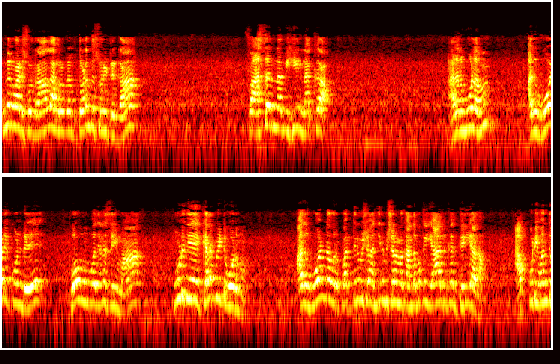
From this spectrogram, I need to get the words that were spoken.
இன்னொரு வாடி சொல்றான் அல்லாஹ் தொடர்ந்து சொல்லிட்டு இருக்கான். ஃபஅசர் நபிஹி நக்கா அதன் மூலம் அது ஓடிக்கொண்டு போகும்போது என்ன செய்யுமா? புழுதியை கிளப்பிட்டு ஓடுமா? அது ஓடின ஒரு பத்து நிமிஷம் அஞ்சு நிமிஷம் நமக்கு அந்த பக்கம் யார் இருக்கான்னு தெரியாதாம் அப்படி வந்து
